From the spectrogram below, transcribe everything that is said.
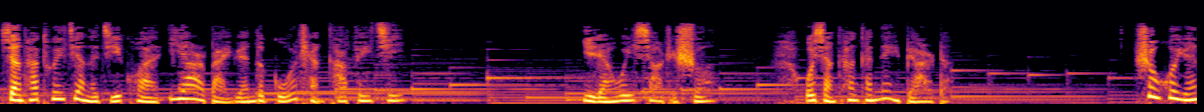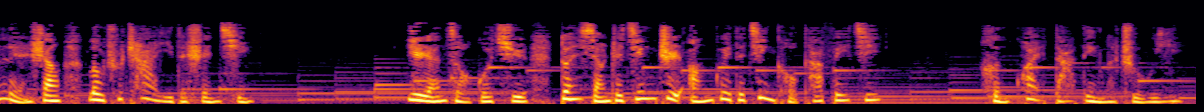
向他推荐了几款一二百元的国产咖啡机。毅然微笑着说：“我想看看那边的。”售货员脸上露出诧异的神情，毅然走过去，端详着精致昂贵的进口咖啡机，很快打定了主意。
